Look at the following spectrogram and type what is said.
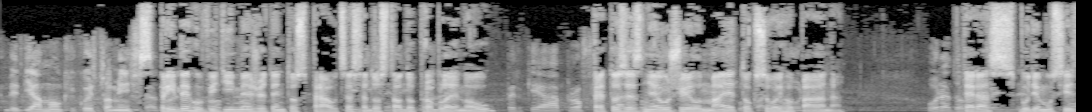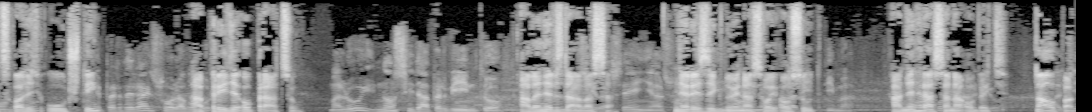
Z príbehu vidíme, že tento správca sa dostal do problémov, pretože zneužil majetok svojho pána. Teraz bude musieť skladať účty a príde o prácu. Ale nevzdáva sa, nerezignuje na svoj osud a nehrá sa na obeď. Naopak,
